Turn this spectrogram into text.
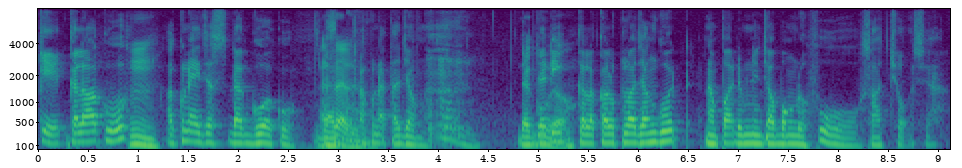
Okay Kalau aku Hmm. Aku nak adjust dagu aku Asal Aku nak tajam dagu Jadi kau. kalau kalau keluar janggut Nampak dia punya jabang tu Fuh Sacok sia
